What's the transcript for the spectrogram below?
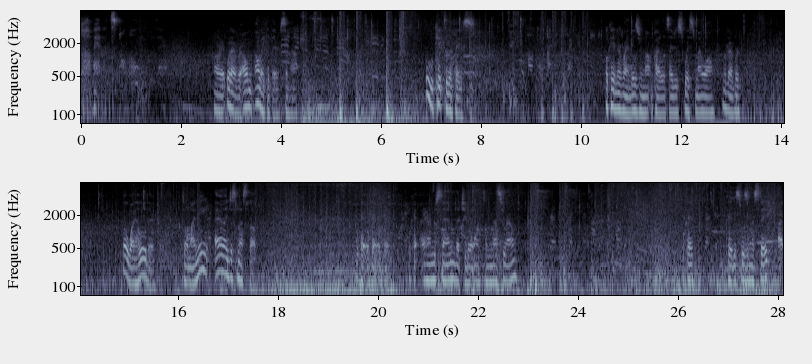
Oh man, that small hole over there. Alright, whatever, I'll, I'll make it there somehow. Ooh, kick to the face. Okay, never mind, those are not pilots, I just wasted my wall. Whatever. Oh, why hello there. Don't mind me, and I just messed up. Okay, okay, okay. Okay, I understand that you don't want to mess around. Okay. Okay, this was a mistake. I,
